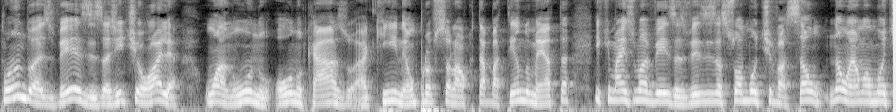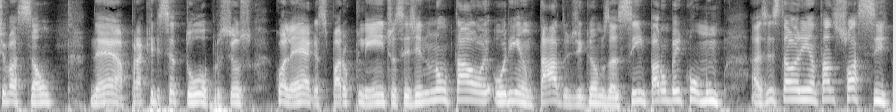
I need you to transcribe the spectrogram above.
Quando às vezes a gente olha um aluno, ou no caso aqui, né, um profissional que está batendo meta e que mais uma vez, às vezes a sua motivação não é uma motivação né, para aquele setor, para os seus colegas, para o cliente, ou seja, ele não está orientado, digamos assim, para um bem comum. Às vezes está orientado só a si.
